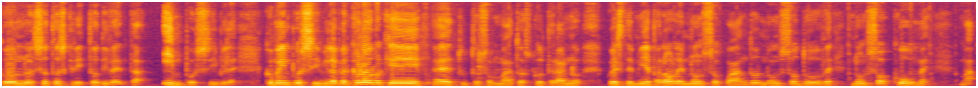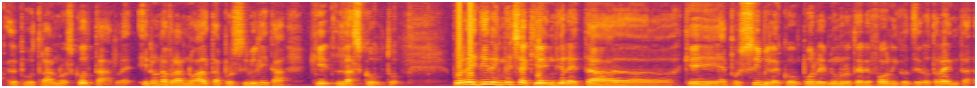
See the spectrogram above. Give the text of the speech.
con il sottoscritto diventa impossibile, come è impossibile per coloro che eh, tutto sommato ascolteranno queste mie parole, non so quando, non so dove, non so come, ma potranno ascoltarle e non avranno altra possibilità che l'ascolto. Vorrei dire invece a chi è in diretta uh, che è possibile comporre il numero telefonico 030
